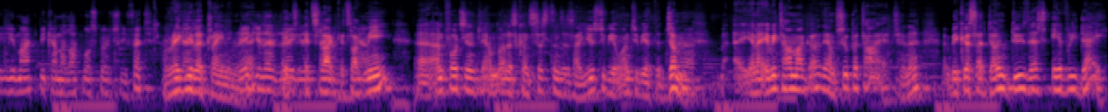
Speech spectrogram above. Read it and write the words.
you might become a lot more spiritually fit. Regular training. Regular, It's, regular it's training, like it's like yeah. me. Uh, unfortunately, I'm not as consistent as I used to be. I want to be at the gym. Uh, you know, every time I go there, I'm super tired. You know, because I don't do this every day.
